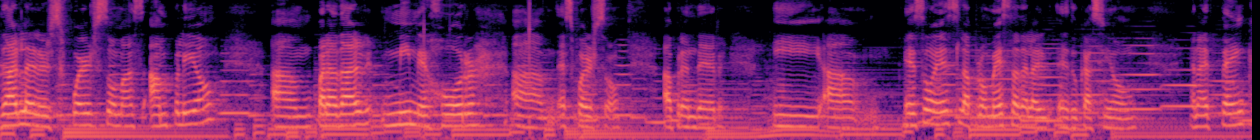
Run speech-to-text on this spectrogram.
darle el esfuerzo más amplio um, para dar mi mejor um, esfuerzo, aprender. Y um, eso es la promesa de la educación. And I thank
